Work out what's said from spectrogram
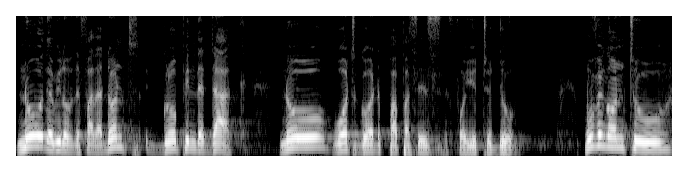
Know the will of the Father. Don't grope in the dark. Know what God purposes for you to do. Moving on to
